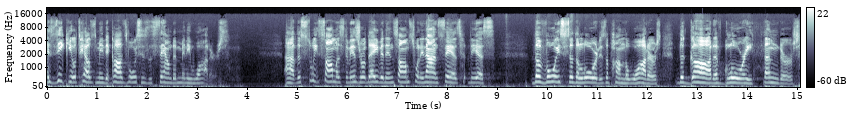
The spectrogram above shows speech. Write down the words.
Ezekiel tells me that God's voice is the sound of many waters. Uh, the sweet psalmist of Israel, David, in Psalms 29 says this The voice of the Lord is upon the waters, the God of glory thunders.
